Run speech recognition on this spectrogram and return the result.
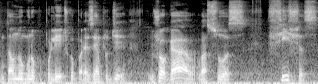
então, no grupo político, por exemplo, de jogar as suas fichas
